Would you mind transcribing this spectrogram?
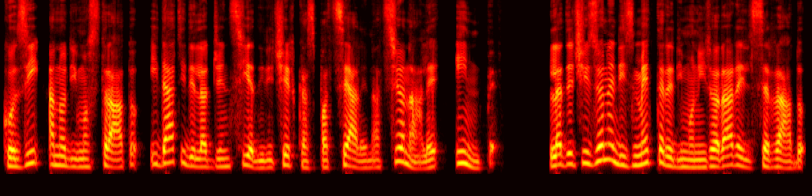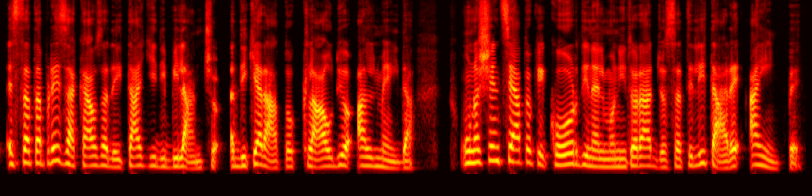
Così hanno dimostrato i dati dell'Agenzia di ricerca spaziale nazionale INPE. La decisione di smettere di monitorare il Cerrado è stata presa a causa dei tagli di bilancio, ha dichiarato Claudio Almeida, uno scienziato che coordina il monitoraggio satellitare a INPE.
